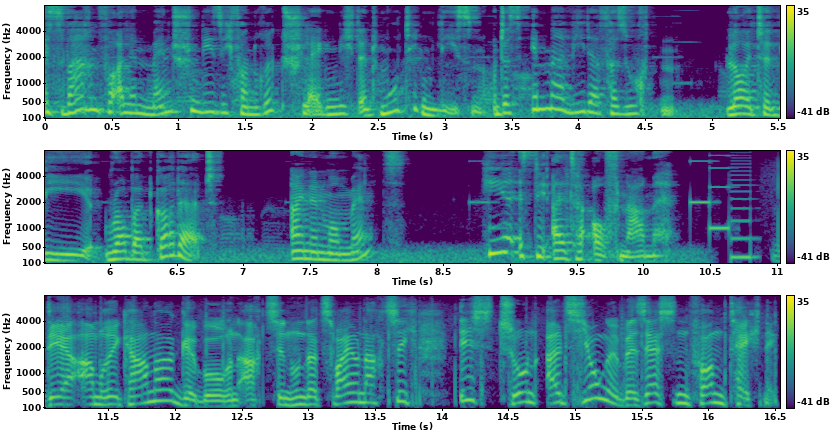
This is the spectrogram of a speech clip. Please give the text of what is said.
Es waren vor allem Menschen, die sich von Rückschlägen nicht entmutigen ließen und es immer wieder versuchten. Leute wie Robert Goddard. Einen Moment. Hier ist die alte Aufnahme. Der Amerikaner, geboren 1882, ist schon als Junge besessen von Technik.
